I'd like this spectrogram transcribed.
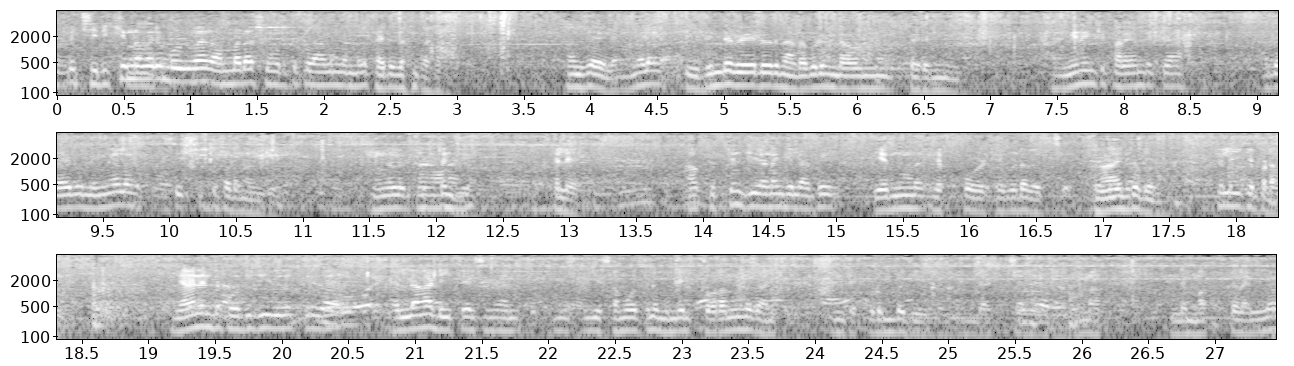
ഇപ്പോൾ ചിരിക്കുന്നവർ മുഴുവൻ നമ്മുടെ സുഹൃത്തുക്കളാണ് നമ്മൾ കരുതാൻ പാടില്ല. മനസ്സിലായില്ല? നമ്മൾ ഇതിന്റെ പേരിൽ ഒരു നടപടി ഉണ്ടാവുമെന്ന് കരുതുന്നു. അങ്ങനെ എനിക്ക് പറയാൻ പറ്റുക അതായത് നിങ്ങൾ ശിക്ഷിക്കപ്പെടണമെങ്കിൽ നിങ്ങൾ കുറ്റം അല്ലേ? ആ കുറ്റം ചെയ്യണമെങ്കിൽ അത് എന്ന് എപ്പോൾ എവിടെ വെച്ച് തെളിയിക്കപ്പെടും. തെളിയിക്കപ്പെടണം ഞാൻ എന്റെ പൊതുജീവിതത്തിലെ എല്ലാ ഡീറ്റെയിൽസും ഞാൻ ഈ സമൂഹത്തിന് മുന്നിൽ തുറന്നു കാണിക്കും എന്റെ കുടുംബജീവിതം എന്റെ അച്ഛൻ എന്റെ അമ്മ എന്റെ മക്കളെല്ലാം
